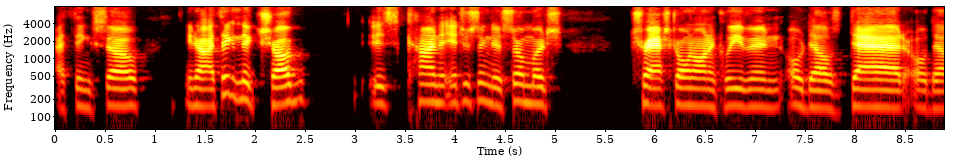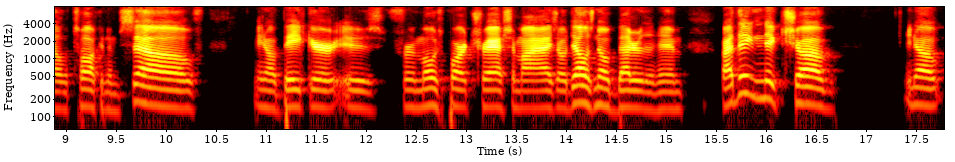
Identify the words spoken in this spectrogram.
I think so. You know, I think Nick Chubb is kind of interesting. There's so much trash going on in Cleveland. Odell's dad, Odell talking himself. You know, Baker is for the most part trash in my eyes. Odell's no better than him. But I think Nick Chubb, you know,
